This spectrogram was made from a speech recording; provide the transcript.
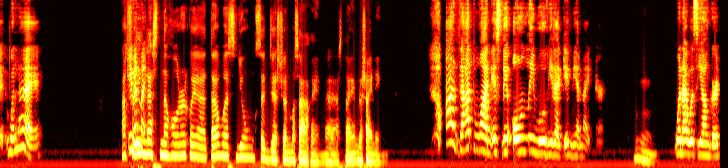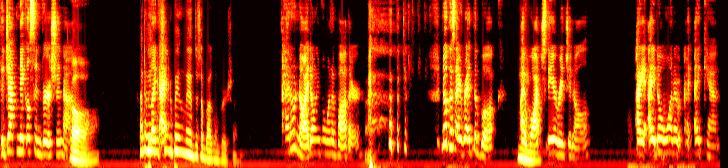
Eh, wala eh. Actually, Even my- last na horror ko yata was yung suggestion mo sa akin na last time, The Shining. Ah, that one is the only movie that gave me a nightmare. Mm. When I was younger. The Jack Nicholson version ah. Oo. Ano Like, like, I- ba yung nando sa bagong version? I don't know. I don't even want to bother. no, because I read the book. I Mm. watched the original. I I don't want to. I, I can't.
